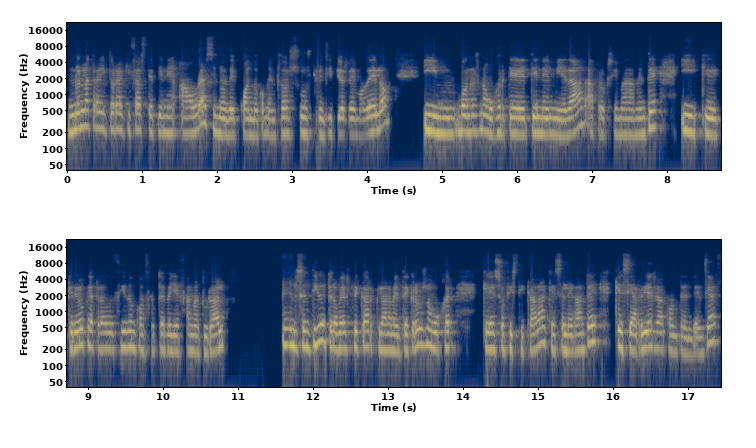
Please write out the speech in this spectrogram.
no en la trayectoria quizás que tiene ahora, sino de cuando comenzó sus principios de modelo. Y bueno, es una mujer que tiene mi edad aproximadamente y que creo que ha traducido un concepto de belleza natural en el sentido, y te lo voy a explicar claramente, creo que es una mujer que es sofisticada, que es elegante, que se arriesga con tendencias,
